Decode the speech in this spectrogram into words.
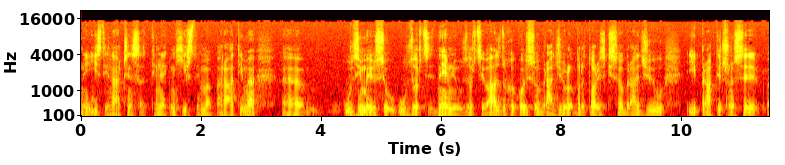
na isti način sa tim nekim hirstovim aparatima uzimaju se uzorci, dnevni uzorci vazduha koji se obrađuju, laboratorijski se obrađuju i praktično se e,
